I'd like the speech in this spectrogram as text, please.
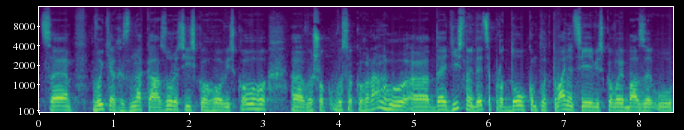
Це витяг з наказу російського військового е, високого рангу, е, де дійсно йдеться про доукомплектування цієї військової бази у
